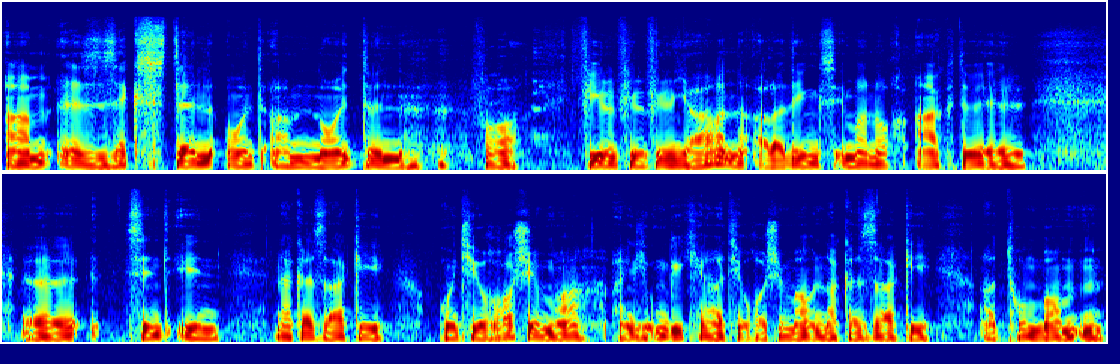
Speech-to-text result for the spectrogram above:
am 6. und am 9. vor vielen, vielen, vielen Jahren, allerdings immer noch aktuell, äh, sind in Nagasaki und Hiroshima, eigentlich umgekehrt, Hiroshima und Nagasaki Atombomben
